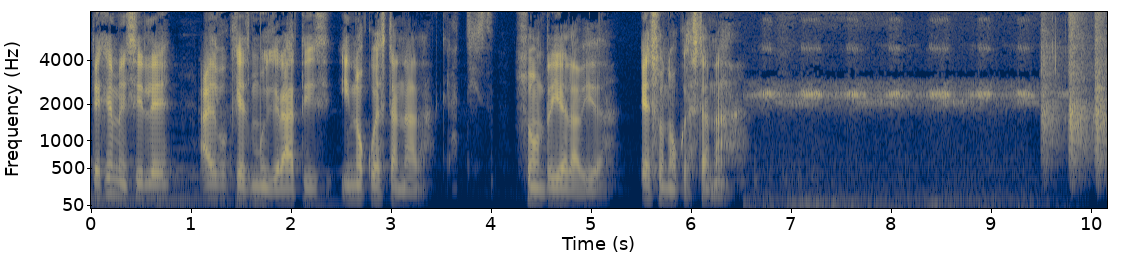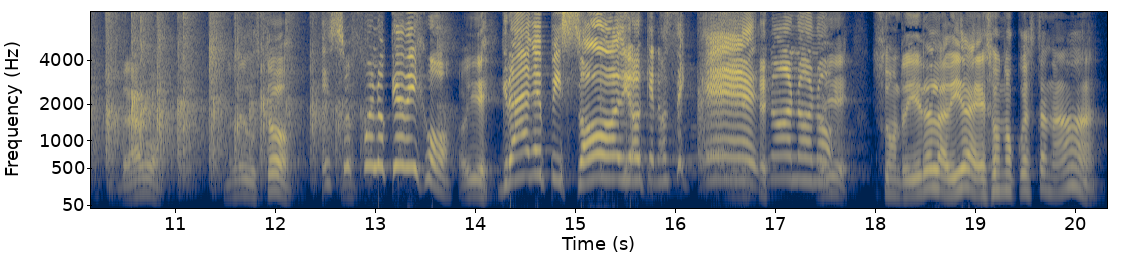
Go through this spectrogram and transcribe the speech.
déjeme decirle algo que es muy gratis y no cuesta nada. Gratis. Sonríe la vida. Eso no cuesta nada. Bravo. ¿No le gustó? Eso fue lo que dijo. Oye. Gran episodio, que no sé qué. No, no, no. Oye, sonreír a la vida, eso no cuesta nada.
